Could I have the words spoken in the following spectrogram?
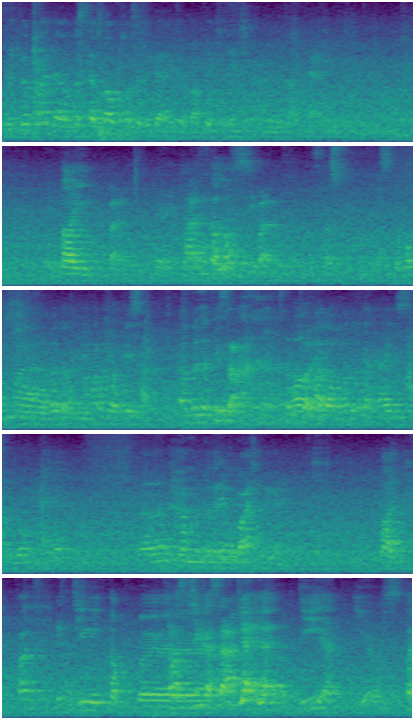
الدكتور بعد بس بعطيك ليش طيب بعد نخلص بس بس هم بدأوا النهارده 9 بدا تسعة آه فلو حضرتك عايز تقول لهم حاجة نحط تقريبا ب 10 دقائق طيب بعد اديني طب خلاص اديك ساعة. لا لا دقيقة دقيقة بس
